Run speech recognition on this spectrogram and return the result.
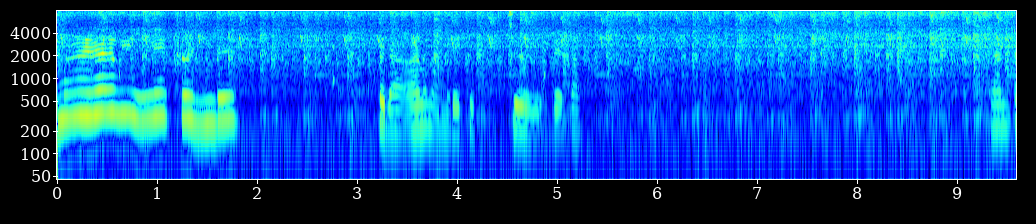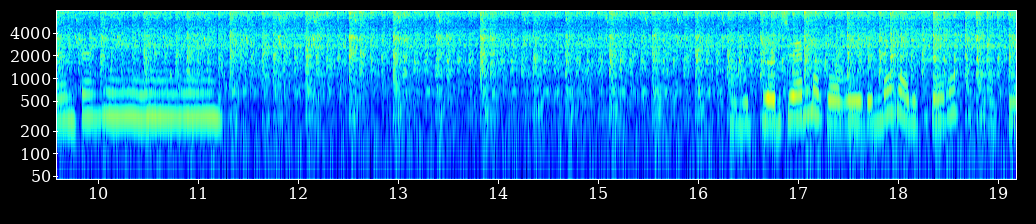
മഴവില്ലെ കൊണ്ട്. ഇതാണ് നമ്മുടെ കൊച്ചു വീട് കേട്ടോ. മുറ്റടിച്ചാലൊക്കെ വീടിന്റെ പരിസരം ഒക്കെ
